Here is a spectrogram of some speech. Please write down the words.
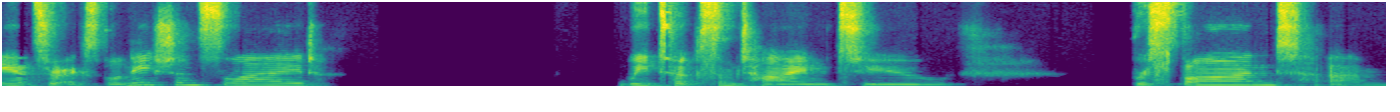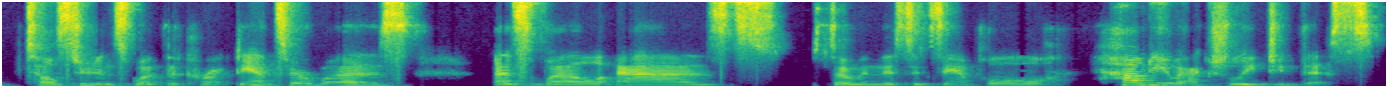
answer explanation slide. We took some time to respond, um, tell students what the correct answer was, as well as, so in this example, how do you actually do this?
